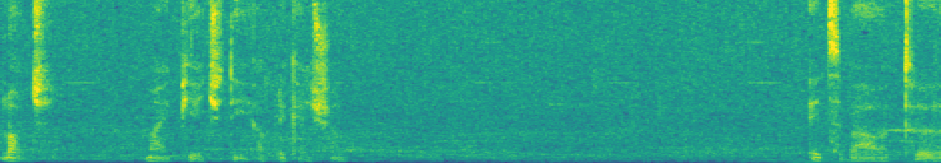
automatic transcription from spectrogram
lodge my PhD application. It's about uh,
